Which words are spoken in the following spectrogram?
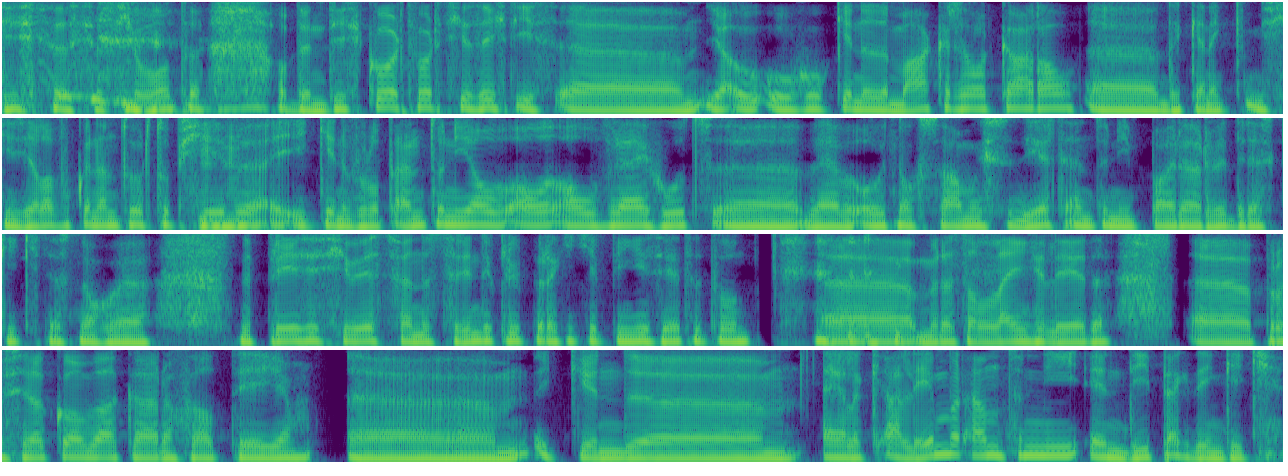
dat is het gewoonte. Op de Discord wordt gezegd, is eh, ja, hoe, hoe goed kennen de makers elkaar al? Eh, daar kan ik misschien zelf ook een antwoord op geven. Ik ken bijvoorbeeld Anthony al, al, al vrij goed. Eh, wij hebben ooit nog samen gestudeerd. Anthony een paar jaar verder als ik. Dat is nog de prezis geweest van de Studienclub waar ik heb ingezeten toen. Maar dat is al lang geleden. Professioneel komen we elkaar nog wel tegen. Ik kende eigenlijk alleen maar Anthony en Deepak, denk ik.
